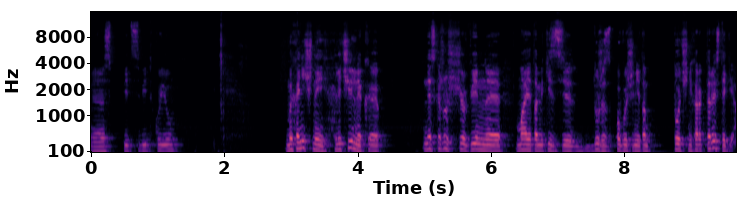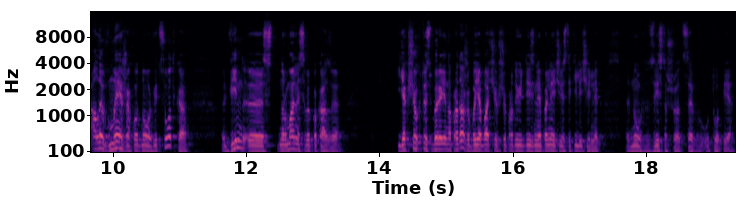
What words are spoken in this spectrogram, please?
е, з підсвіткою. Механічний лічильник. Не скажу, що він має там якісь дуже повишені там точні характеристики, але в межах 1% він нормально себе показує. Якщо хтось бере її на продажу, бо я бачив, що продають дизельне пальне через такий лічильник. Ну, звісно, що це утопія.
